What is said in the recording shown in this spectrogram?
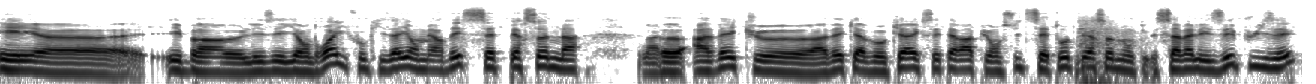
et, euh, et ben euh, les ayants droit, il faut qu'ils aillent emmerder cette personne-là Ouais. euh, avec avec avocat, etc. Puis ensuite cette autre personne, donc ça va les épuiser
